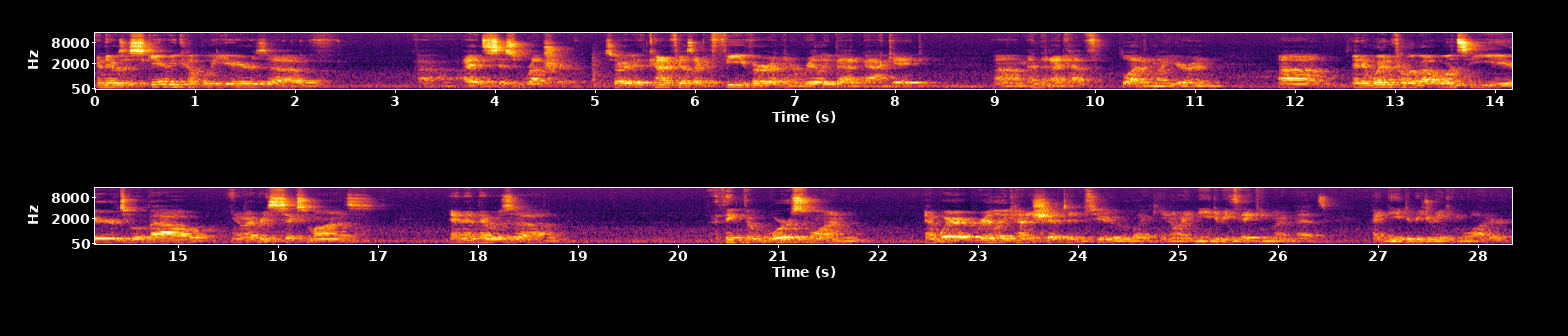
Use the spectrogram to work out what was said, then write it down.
and there was a scary couple of years of, uh, I had cyst rupture. So it kind of feels like a fever and then a really bad backache. Um, and then I'd have blood in my urine. Um, and it went from about once a year to about, you know, every six months. And then there was, um, I think the worst one and where it really kind of shifted to like you know I need to be taking my meds, I need to be drinking water,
